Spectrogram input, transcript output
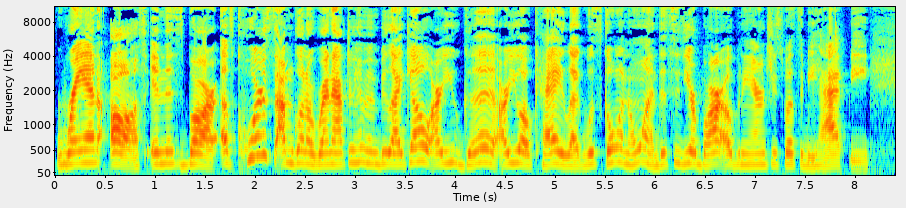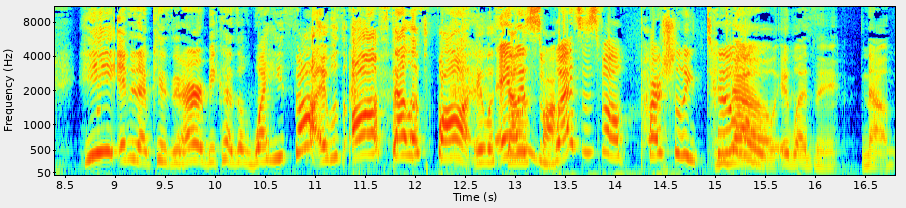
ran off in this bar, of course I'm gonna run after him and be like, "Yo, are you good? Are you okay? Like, what's going on? This is your bar opening. Aren't you supposed to be happy?" He ended up kissing her because of what he saw. It was all Stella's fault. It was It Stella's was fault. Wes's fault partially too. No, it wasn't. No,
